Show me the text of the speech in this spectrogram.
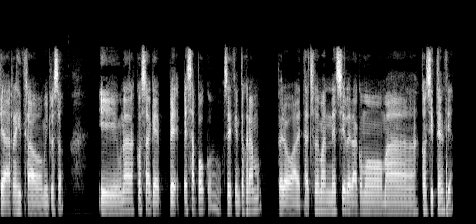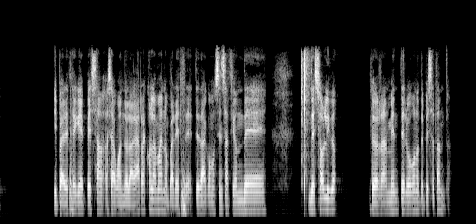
que ha registrado Microsoft. Y una de las cosas que pe- pesa poco, 600 gramos, pero al estar hecho de magnesio le da como más consistencia y parece que pesa, o sea, cuando lo agarras con la mano parece, te da como sensación de, de sólido, pero realmente luego no te pesa tanto.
